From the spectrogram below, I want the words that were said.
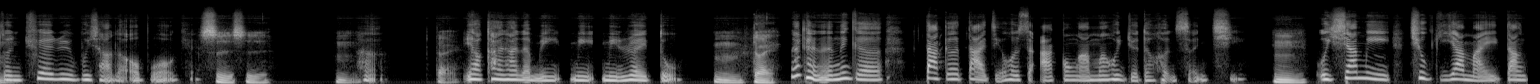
准确率不晓得 O 不 OK？是是，嗯，哼，对，要看他的敏敏敏锐度，嗯，对。那可能那个大哥大姐或者是阿公阿妈会觉得很神奇，嗯，为什么手机要买一张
